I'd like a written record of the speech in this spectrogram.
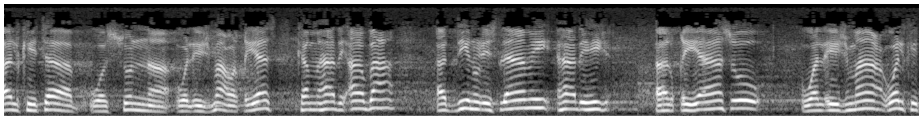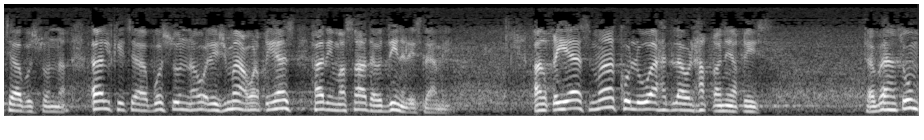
الكتاب والسنة والإجماع والقياس كم هذه أربع. الدين الإسلامي هذه القياس والإجماع والكتاب والسنة. الكتاب والسنة والإجماع والقياس هذه مصادر الدين الإسلامي. القياس ما كل واحد له الحق أن يقيس. تبهتم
